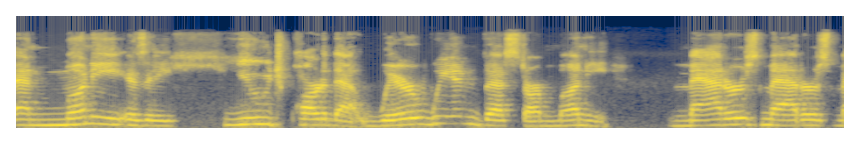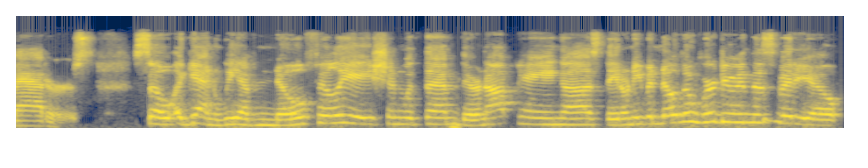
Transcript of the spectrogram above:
And and money is a huge part of that. Where we invest our money matters, matters, matters. So again, we have no affiliation with them. They're not paying us. They don't even know that we're doing this video.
